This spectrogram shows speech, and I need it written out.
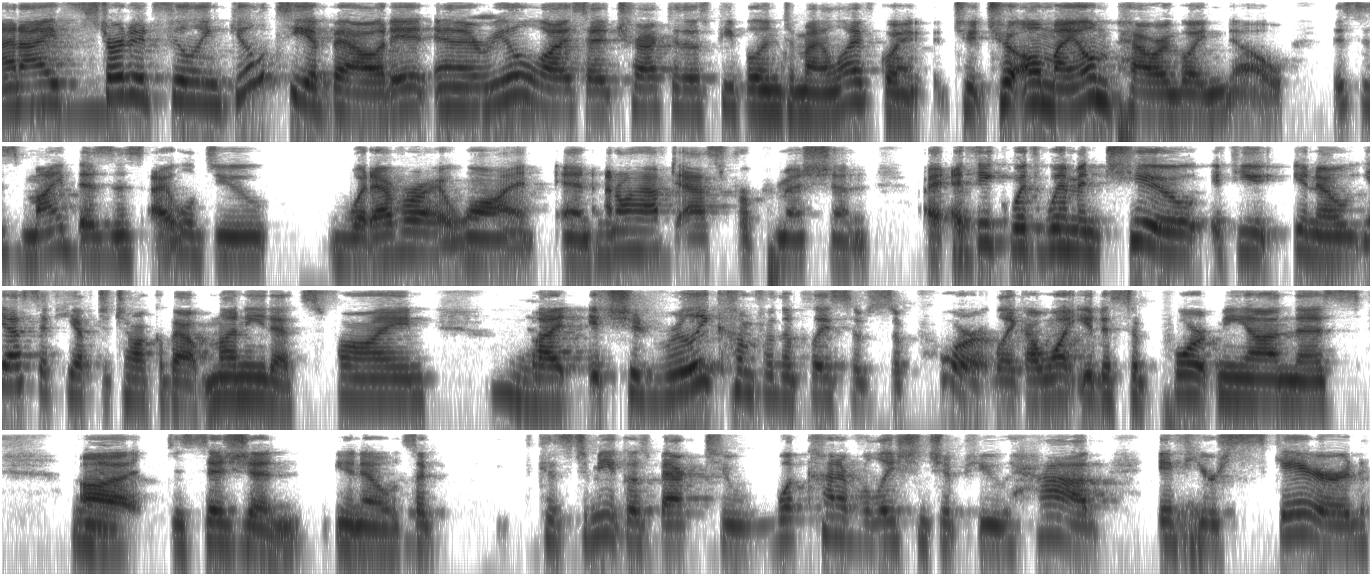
And I started feeling guilty about it. And I realized I attracted those people into my life going to, to own my own power and going, no, this is my business. I will do whatever I want and I don't have to ask for permission. I, I, think with women too, if you, you know, yes, if you have to talk about money, that's fine, yeah. but it should really come from the place of support. Like, I want you to support me on this uh, decision. You know, it's like because to me it goes back to what kind of relationship you have if you're scared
